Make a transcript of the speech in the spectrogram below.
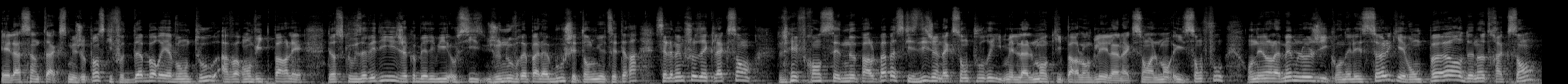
et la syntaxe. Mais je pense qu'il faut d'abord et avant tout avoir envie de parler. D'ailleurs, ce que vous avez dit, Jacob Eribi aussi, je n'ouvrais pas la bouche et tant mieux, etc. C'est la même chose avec l'accent. Les Français ne parlent pas parce qu'ils se disent j'ai un accent pourri. Mais l'Allemand qui parle anglais, il a un accent allemand et il s'en fout. On est dans la même logique. On est les seuls qui avons peur de notre accent.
